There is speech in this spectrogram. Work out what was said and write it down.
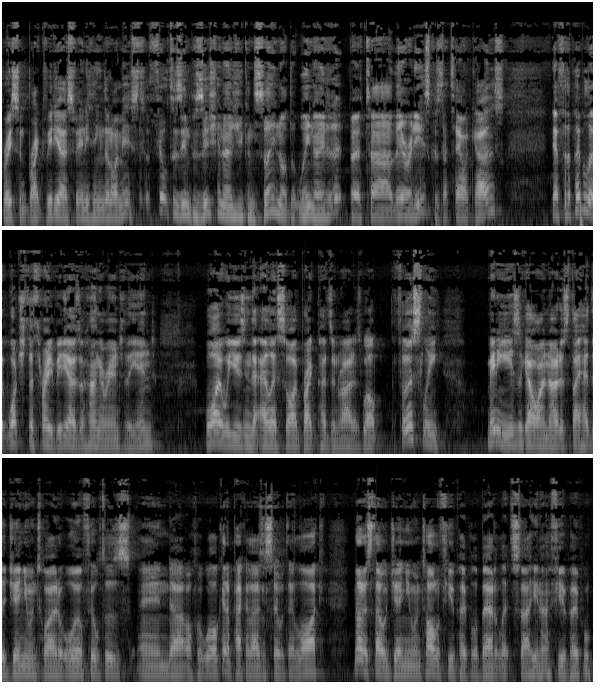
recent brake videos for anything that I missed. The filter's in position, as you can see. Not that we needed it, but uh, there it is, because that's how it goes. Now, for the people that watched the three videos and hung around to the end, why are we using the LSI brake pads and rotors? Well, firstly, many years ago, I noticed they had the genuine Toyota oil filters, and uh, I thought, well, I'll get a pack of those and see what they're like. Noticed they were genuine, told a few people about it, let's say, you know, a few people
